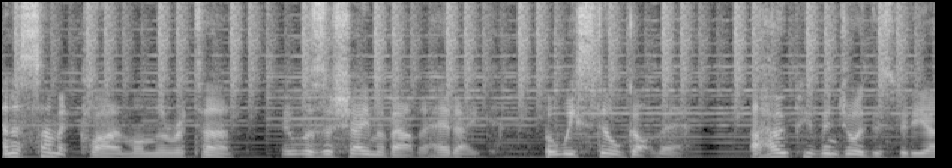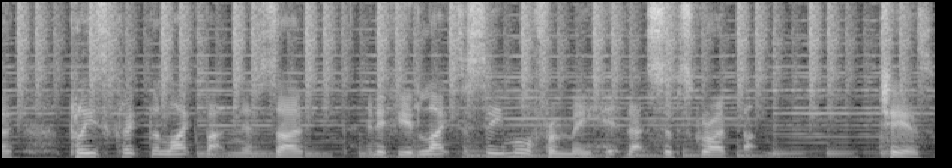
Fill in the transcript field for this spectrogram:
and a summit climb on the return. It was a shame about the headache, but we still got there. I hope you've enjoyed this video. Please click the like button if so, and if you'd like to see more from me, hit that subscribe button. Cheers.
